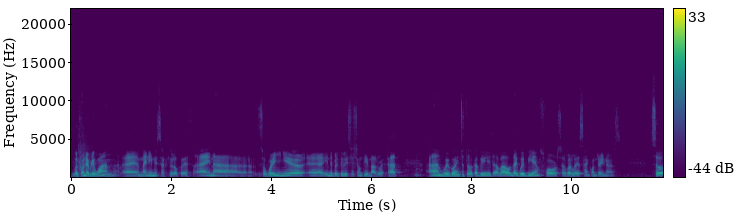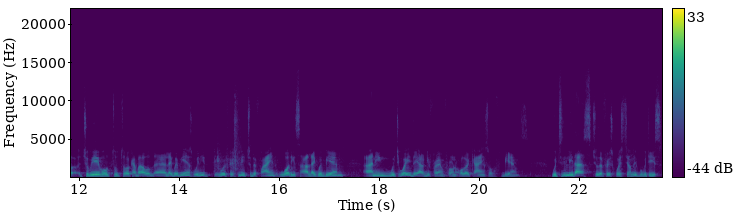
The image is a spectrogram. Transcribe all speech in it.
Welcome, everyone. Uh, my name is Sergio Lopez. I'm a software engineer uh, in the virtualization team at Red Hat. And we're going to talk a bit about lightweight VMs for serverless and containers. So to be able to talk about uh, lightweight VMs, we, need, we first need to define what is a lightweight VM and in which way they are different from other kinds of VMs, which leads us to the first question, which is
